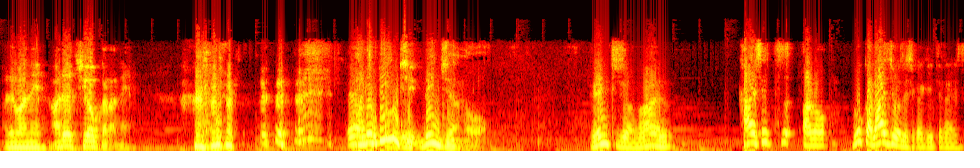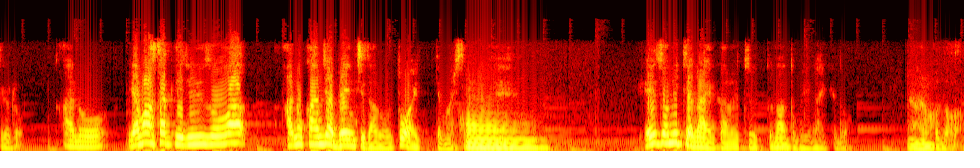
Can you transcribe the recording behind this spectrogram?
あれはね、あれは違うからね。あれベンチ、ベンチなの？ベンチじゃない。解説、あの、僕はラジオでしか聞いてないですけど、あの、山崎隆三は、あの感じはベンチだろうとは言ってましたよね。映像見てないからちょっと何とも言えないけど。なるほど。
